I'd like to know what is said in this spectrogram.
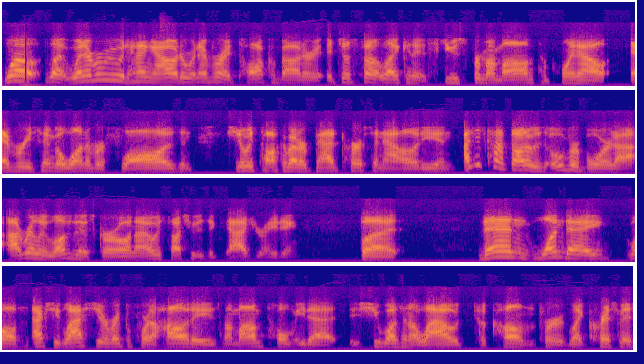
Well, like whenever we would hang out or whenever I talk about her, it just felt like an excuse for my mom to point out every single one of her flaws and she'd always talk about her bad personality and I just kind of thought it was overboard. I, I really loved this girl and I always thought she was exaggerating. But then one day, well, actually last year right before the holidays, my mom told me that she wasn't allowed to come for like Christmas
